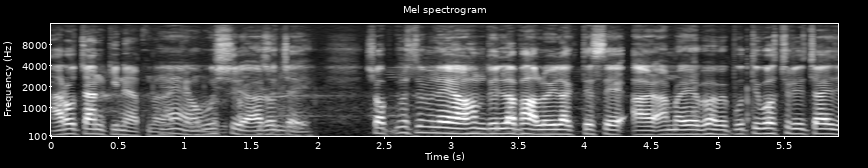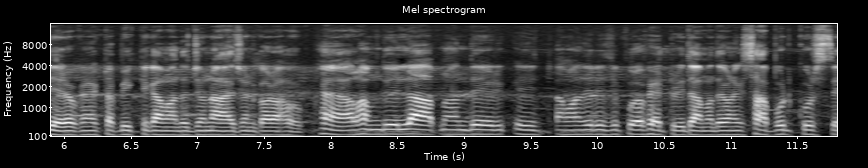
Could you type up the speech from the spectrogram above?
আরও চান কিনা আপনারা? হ্যাঁ অবশ্যই আরও চাই। সব কিছু মিলে আলহামদুলিল্লাহ ভালোই লাগতেছে। আর আমরা এভাবে প্রতি বছরই চাই যে এরকম একটা পিকনিক আমাদের জন্য আয়োজন করা হোক। হ্যাঁ আলহামদুলিল্লাহ আপনাদের এই আমাদের এই যে পুরো ফ্যাক্টরিতে আমাদের অনেক সাপোর্ট করছে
